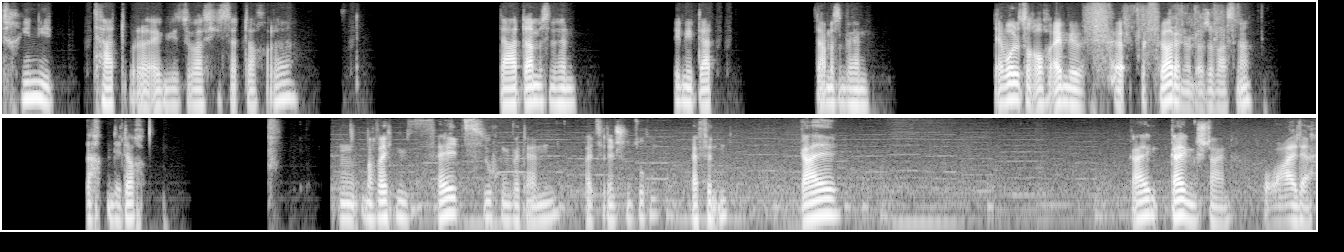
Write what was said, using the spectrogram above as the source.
Trinidad oder irgendwie sowas hieß das doch, oder? Da, da müssen wir hin. Trinidad. Da müssen wir hin. Der wollte es doch auch irgendwie befördern oder sowas, ne? Dachten die doch. Nach welchem Feld suchen wir denn? Falls wir den schon suchen, erfinden. Gall. Gal Galgenstein. Boah, Alter.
